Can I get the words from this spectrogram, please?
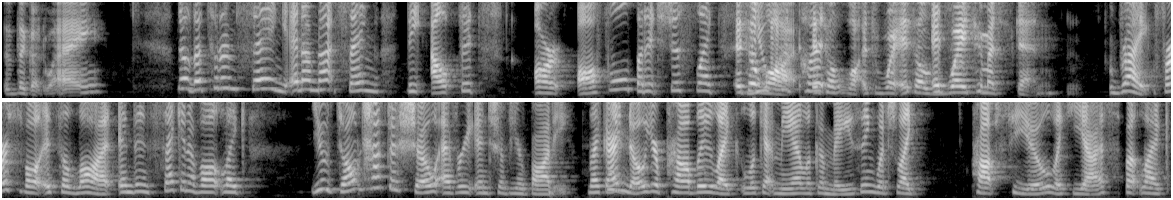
the good way. No, that's what I'm saying. And I'm not saying the outfits are awful, but it's just like It's a You lot. put- it's a lot. It's way. It's a It's- way too much skin. right. First of all, it's a lot, and then second of all, like you don't have to show every inch of your body. Like I mm. know you're probably like, look at me, I look amazing, which like props to you, like yes, but like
